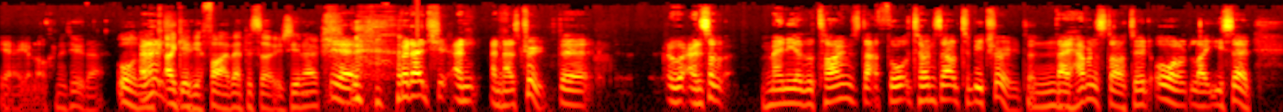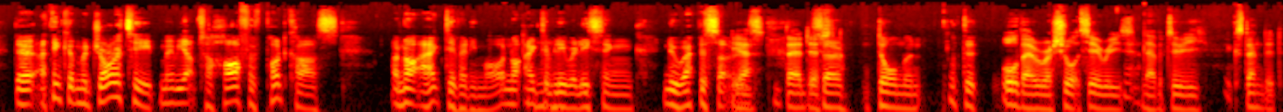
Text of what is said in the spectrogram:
"Yeah, you're not going to do that." Or like, I give you five episodes, you know? Yeah, but actually, and and that's true. The and some many of the times that thought turns out to be true that Mm. they haven't started, or like you said, there. I think a majority, maybe up to half of podcasts, are not active anymore, not actively releasing new episodes. Mm. Yeah, they're just So dormant, the, or they were a short series, Yeah. never to be extended.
